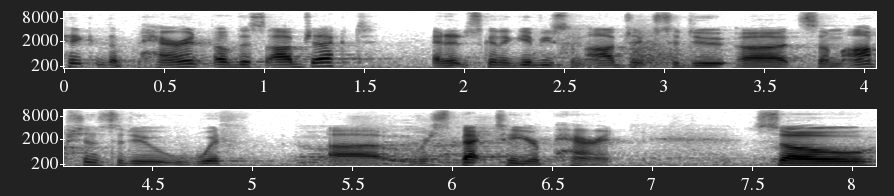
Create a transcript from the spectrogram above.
pick the parent of this object, and it's going to give you some objects to do, uh, some options to do with uh, respect to your parent. So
